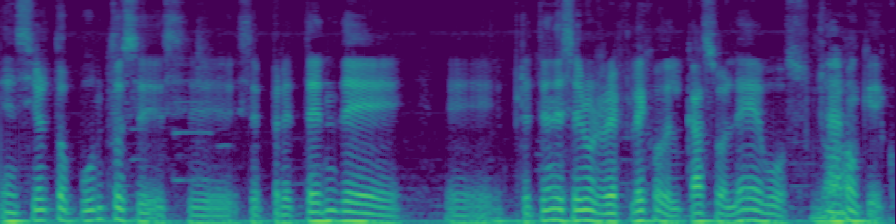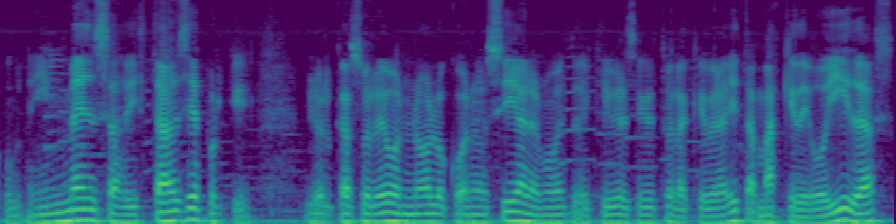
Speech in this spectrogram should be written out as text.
en cierto punto se, se, se pretende eh, pretende ser un reflejo del caso Levos, aunque con inmensas distancias, porque yo el caso Levos no lo conocía en el momento de escribir El secreto de la quebradita, más que de oídas.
